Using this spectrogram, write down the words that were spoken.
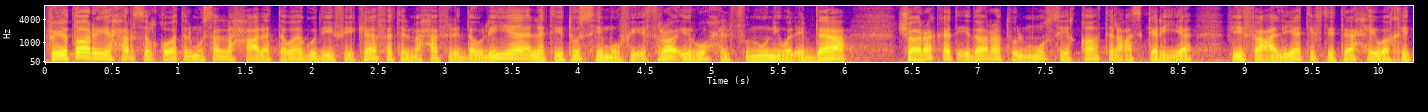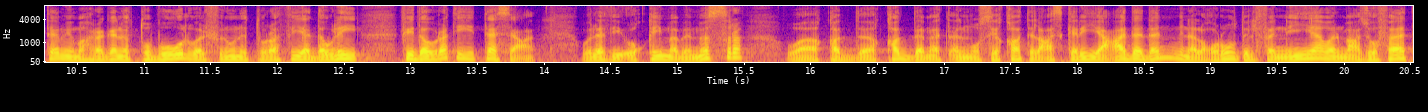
في إطار حرص القوات المسلحة على التواجد في كافة المحافل الدولية التي تسهم في إثراء روح الفنون والإبداع شاركت إدارة الموسيقات العسكرية في فعاليات افتتاح وختام مهرجان الطبول والفنون التراثية الدولي في دورته التاسعة. والذي أقيم بمصر وقد قدمت الموسيقات العسكرية عددا من العروض الفنية والمعزوفات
